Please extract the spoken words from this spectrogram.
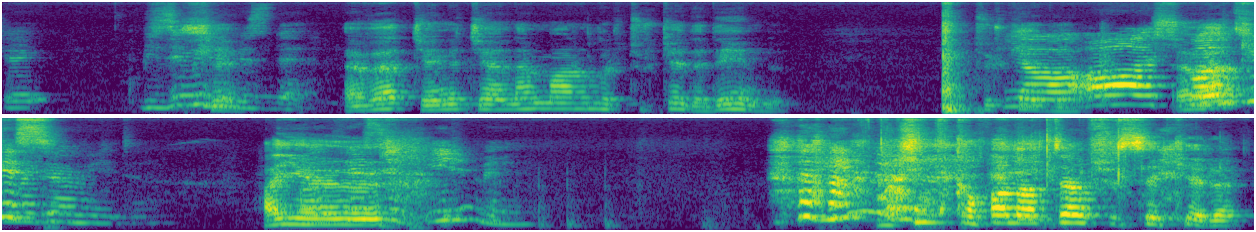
Şey, bizim Şey. ilimizde. Evet cennet cehennem mağaraları Türkiye'de değil mi? Türkiye'de. Ya ağaç, Evet. Balıkesir miydi? Hayır. Balıkesir il mi? Şimdi kafana atacağım şu şekeri.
